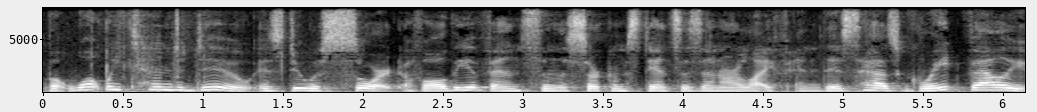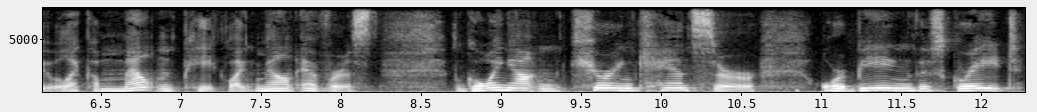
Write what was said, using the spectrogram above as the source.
But what we tend to do is do a sort of all the events and the circumstances in our life. And this has great value, like a mountain peak, like Mount Everest, going out and curing cancer, or being this great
